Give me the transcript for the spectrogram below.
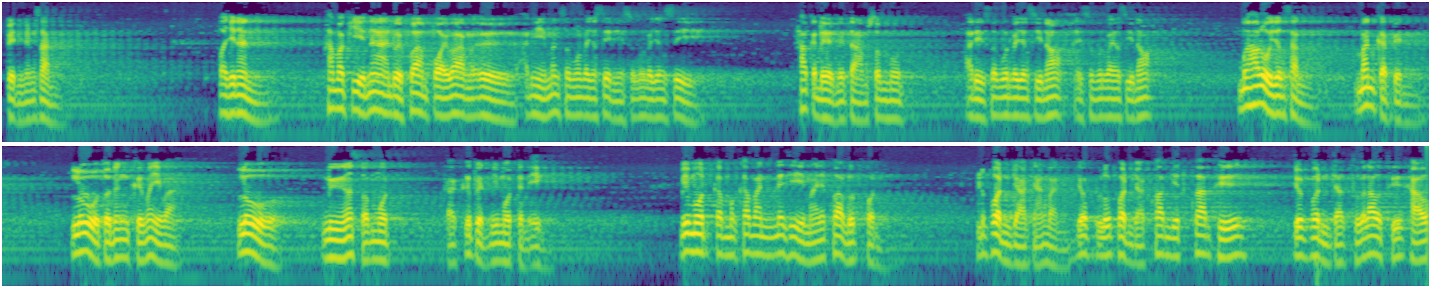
เป็นอย่างสั้นเพราะฉะนั้นคำว่าพี่หน้าโดยความปล่อยว่างเออ อันนี้มันสมมติไปจังสี่สมมติไปจังสี่ถ้าก็เดินไปตามสมมติอดีตสมมติไปจังสี่เนาะอดีตสมมติไปจังสี่เนาะ เมื่อเขารู้จังสันมันก็เป็นลู่ตัวหนึ่งคือไม่ว่าลู่เหนือสมมติก็คือเป็นมีหมดตนเองมีหมดกับคำมันในที่หมายถึงความหลุดพ้นหลุดพ้นจากอย่างบันยกหลุดพ้นจากความยึดความถือหลุดพ้นจากถือเล่าถือเขา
